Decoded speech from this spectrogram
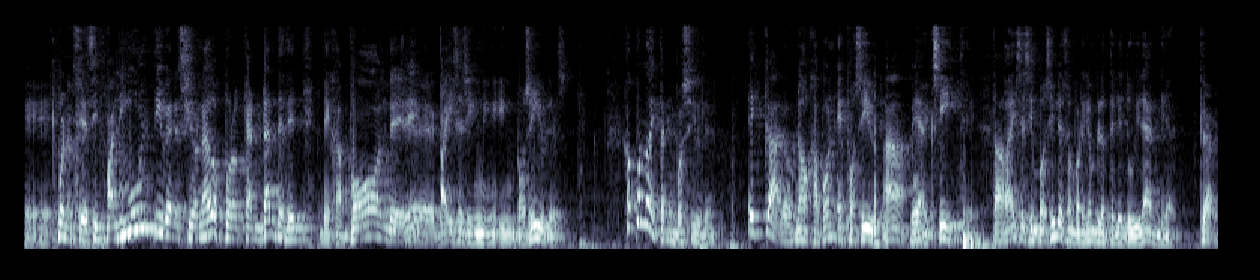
eh, bueno, si decís Palito. multiversionados por cantantes de, de Japón, de, Sí. de países in- in- imposibles. Japón no es tan imposible. Es caro. No, Japón es posible, Ah, bien. existe. Está. Países imposibles son, por ejemplo, Teletubilandia. Claro.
